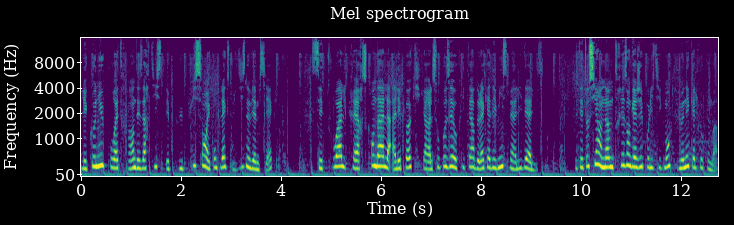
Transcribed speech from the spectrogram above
Il est connu pour être un des artistes les plus puissants et complexes du 19e siècle. Ses toiles créèrent scandale à l'époque car elles s'opposaient aux critères de l'académisme et à l'idéalisme. C'était aussi un homme très engagé politiquement qui menait quelques combats.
